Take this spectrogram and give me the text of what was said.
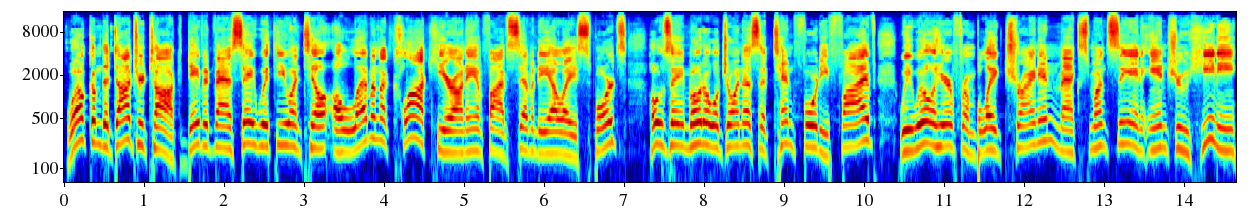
Welcome to Dodger Talk. David Vassegh with you until 11 o'clock here on AM 570 LA Sports. Jose Mota will join us at 1045. We will hear from Blake Treinen, Max Muncy, and Andrew Heaney.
